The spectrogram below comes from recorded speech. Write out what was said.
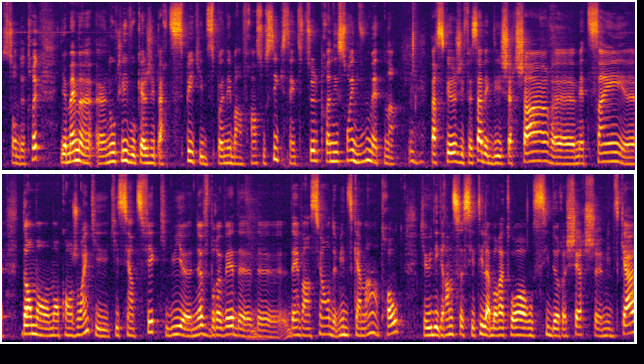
toutes sortes de trucs. Il y a même un, autre livre auquel j'ai participé qui est disponible en France aussi, qui s'intitule Prenez soin de vous maintenant. Parce que j'ai fait ça avec des chercheurs, euh, médecins, euh, dont mon, conjoint, qui, est scientifique, qui, lui, a neuf brevets d'invention de, de, médicaments, entre autres, qui a eu des grandes sociétés laboratoires aussi de recherche médicale.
